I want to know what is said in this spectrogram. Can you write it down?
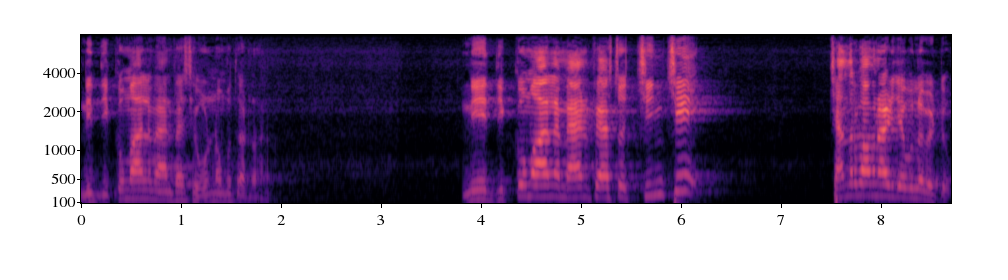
నీ దిక్కుమాలిన మేనిఫెస్టో ఎవడు నమ్ముతాడు రా? నీ దిక్కుమాలిన మేనిఫెస్టో చించి చంద్రబాబు నాయుడు జేబుల్లో పెట్టు.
